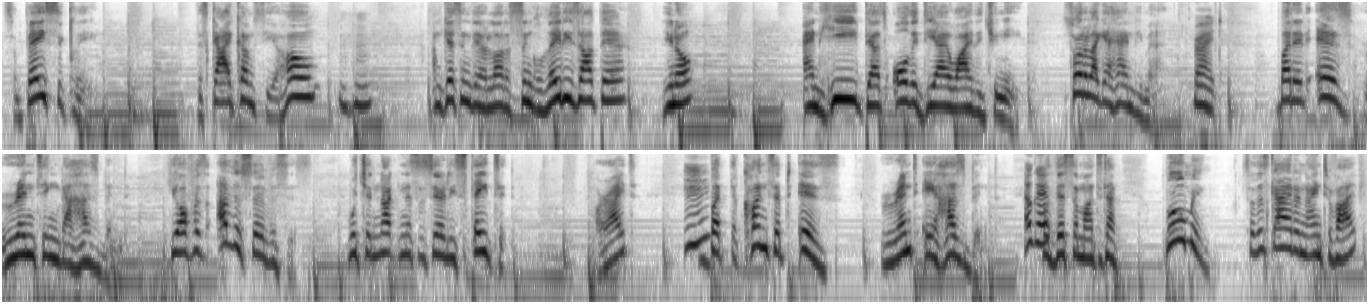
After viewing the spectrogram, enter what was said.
So basically, this guy comes to your home. Mm-hmm. I'm guessing there are a lot of single ladies out there, you know? And he does all the DIY that you need. Sort of like a handyman. Right. But it is renting the husband. He offers other services, which are not necessarily stated. All right? Mm-hmm. But the concept is rent a husband Okay. for this amount of time. Booming. So this guy had a nine to five.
